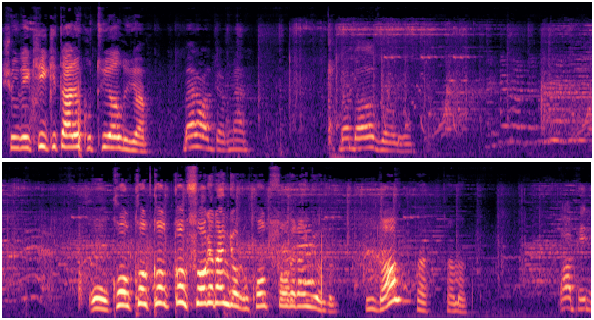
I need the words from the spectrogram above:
Şuradaki iki tane kutuyu alacağım. Ben alacağım ben. Ben daha hızlı alıyorum. Oo kol kol kol kol sonradan gördüm. Kol sonradan gördüm. Bunu da al. Ha tamam. Aa Penny.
